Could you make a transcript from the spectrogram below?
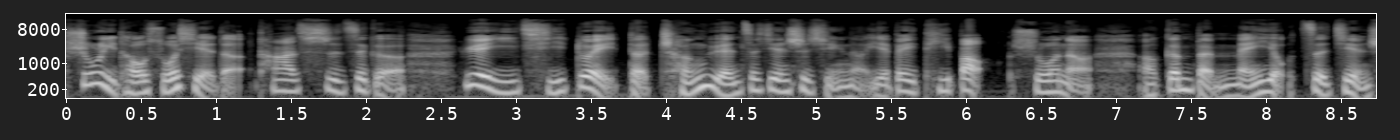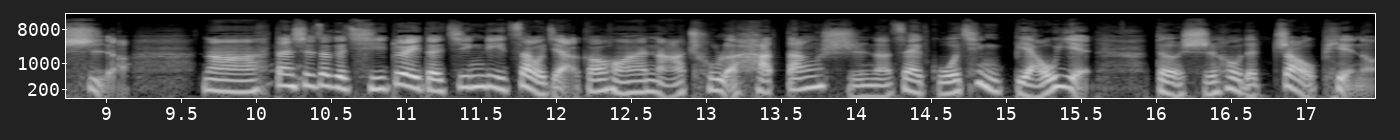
书里头所写的，他是这个乐仪旗队的成员这件事情呢，也被踢爆说呢，呃，根本没有这件事啊。那但是这个旗队的经历造假，高虹安拿出了他当时呢在国庆表演的时候的照片哦，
